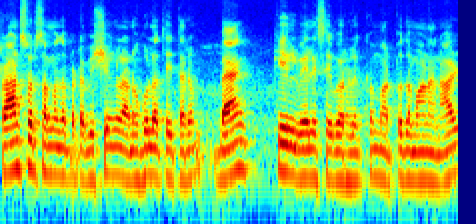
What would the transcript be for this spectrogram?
ட்ரான்ஸ்ஃபர் சம்பந்தப்பட்ட விஷயங்கள் அனுகூலத்தை தரும். பேங்கில் வேலை செய்பவர்களுக்கும் அற்புதமான நாள்.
